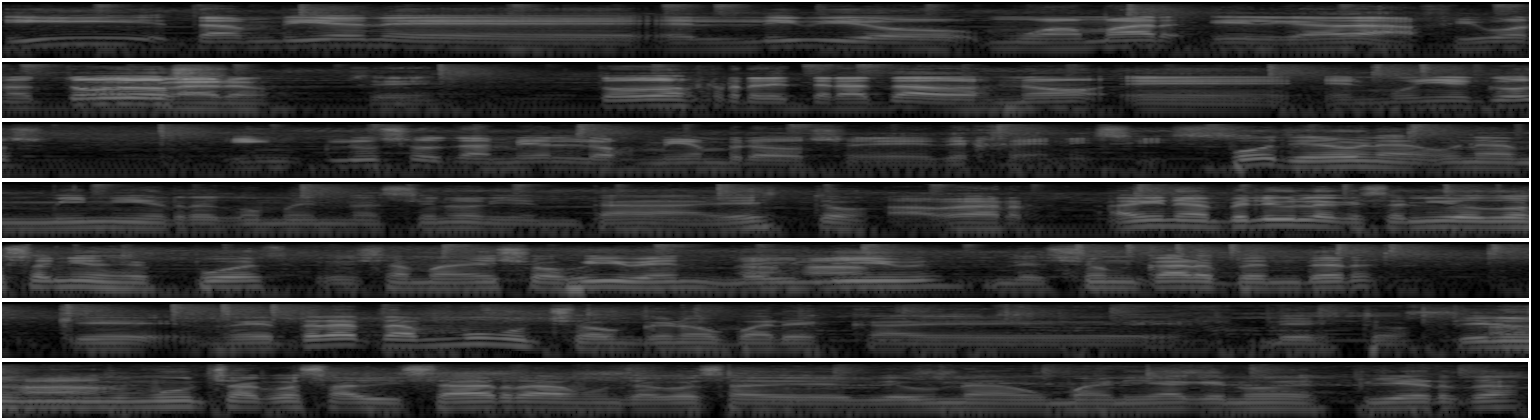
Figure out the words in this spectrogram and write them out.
y también eh, el libio Muammar el Gaddafi. Bueno, todos, Ah, claro, sí. todos retratados ¿no? Eh, en muñecos, incluso también los miembros eh, de Génesis. ¿Puedo tirar una, una mini recomendación orientada a esto? A ver, Hay una película que salió dos años después que se llama Ellos Viven, They Ajá. Live, de John Carpenter, que retrata mucho, aunque no parezca de, de esto. Tiene un- mucha cosa bizarra, mucha cosa de, de una humanidad que no despierta,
